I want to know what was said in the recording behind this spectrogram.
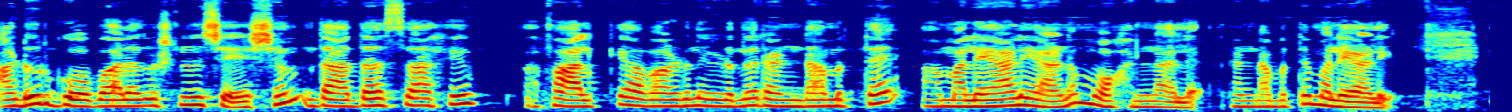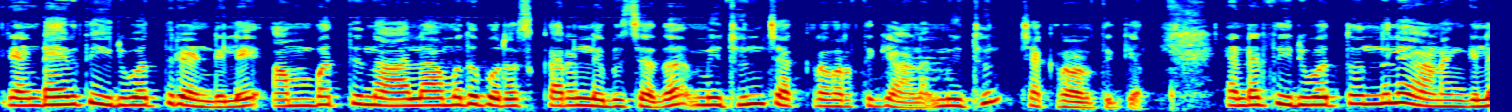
അടൂർ ഗോപാലകൃഷ്ണന് ശേഷം ദാദാസാഹിബ് ഫാൽക്കെ അവാർഡ് നേടുന്ന രണ്ടാമത്തെ മലയാളിയാണ് മോഹൻലാൽ രണ്ടാമത്തെ മലയാളി. രണ്ടായിരത്തി ഇരുപത്തിരണ്ടിലെ അമ്പത്തിനാലാമത് പുരസ്കാരം ലഭിച്ചത് മിഥുൻ ചക്രവർത്തിക്കാണ് മിഥുൻ ചക്രവർത്തിക്ക്. രണ്ടായിരത്തി ഇരുപത്തൊന്നിലെ ആണെങ്കിൽ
